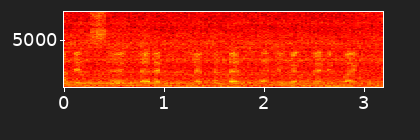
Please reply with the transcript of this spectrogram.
400 uh, sec, direct left hand dan Tanjung Bank 25.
